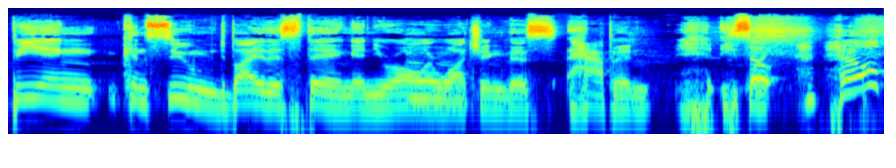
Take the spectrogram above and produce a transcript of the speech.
being consumed by this thing, and you all are watching this happen. He's So- like, "Help!"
